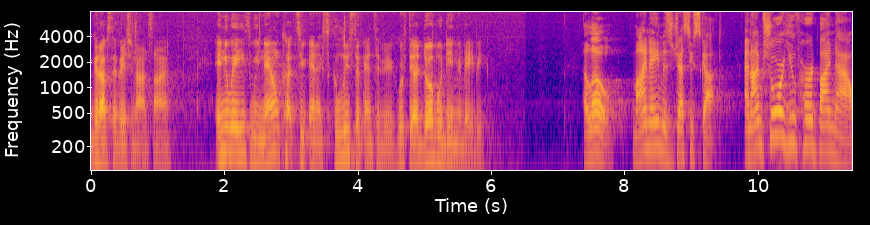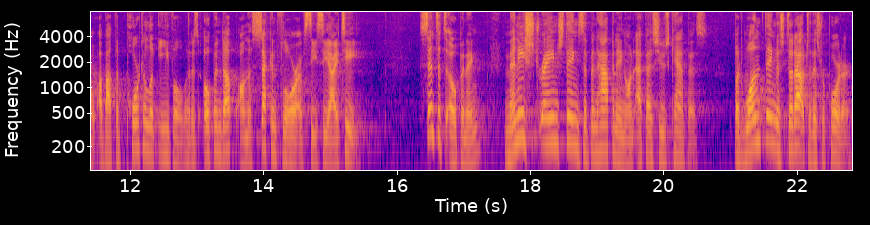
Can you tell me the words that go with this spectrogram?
Good observation, Einstein. Anyways, we now cut to an exclusive interview with the adorable demon baby. Hello, my name is Jesse Scott, and I'm sure you've heard by now about the portal of evil that has opened up on the second floor of CCIT. Since its opening, many strange things have been happening on FSU's campus, but one thing has stood out to this reporter.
